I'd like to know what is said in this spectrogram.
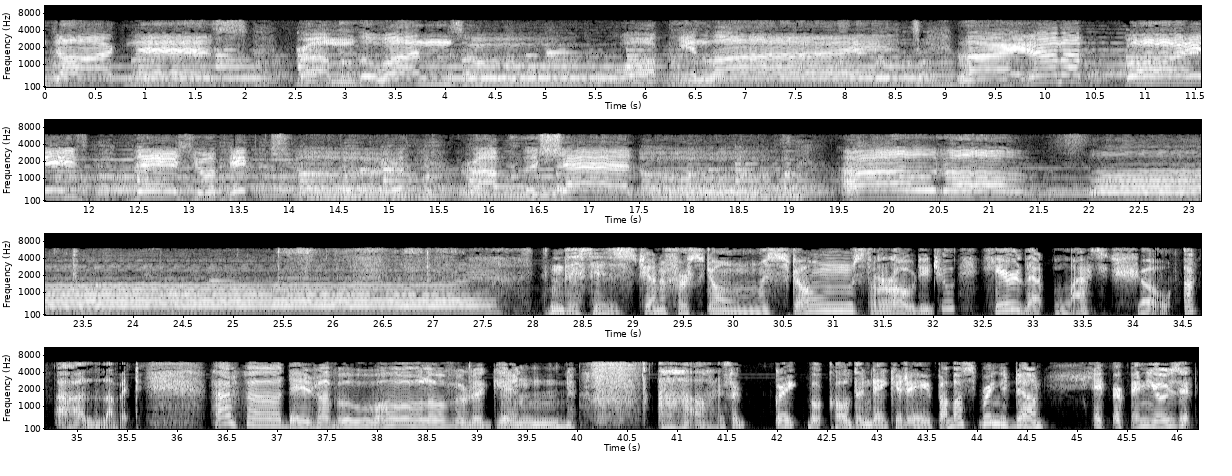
in Jennifer Stone with Stone's Throw. Did you hear that last show? Ah, I love it. Ha ha, deja vu all over again. Ah, there's a great book called The Naked Ape. I must bring it down here and use it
